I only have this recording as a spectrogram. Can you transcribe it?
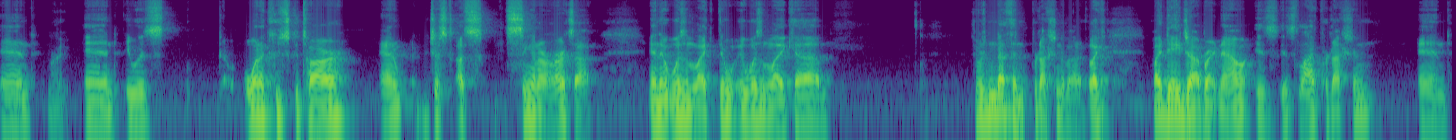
and right. and it was one acoustic guitar and just us singing our hearts out, and it wasn't like there, it wasn't like uh, there was nothing production about it. Like my day job right now is is live production and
